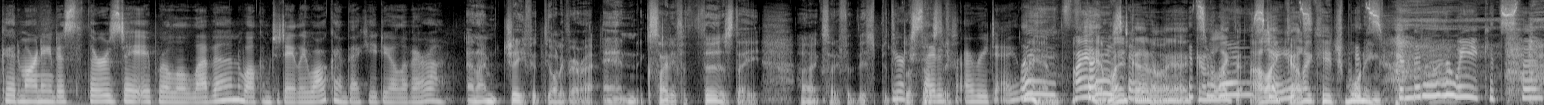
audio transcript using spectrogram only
Good morning. It is Thursday, April 11. Welcome to Daily Walk. I'm Becky De Oliveira. And I'm Japhet De Oliveira, and excited for Thursday. Uh, excited for this particular You're excited Thursday. for every day. I am. I am. I kind of, I kind of like. that. I like. I like each morning. It's the middle of the week. It's the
